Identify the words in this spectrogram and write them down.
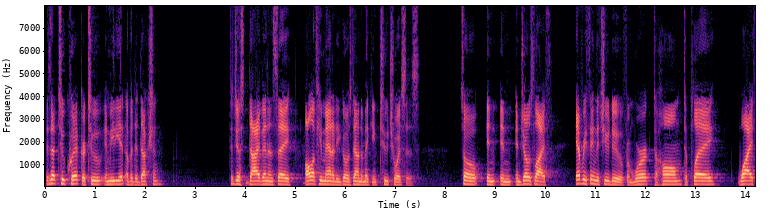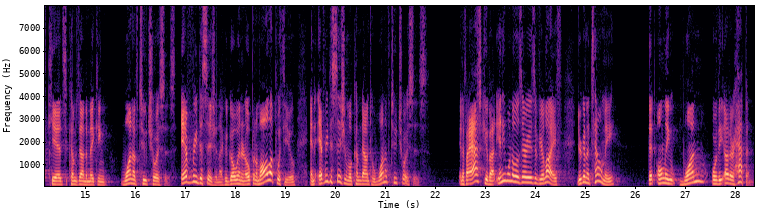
Is that too quick or too immediate of a deduction? To just dive in and say all of humanity goes down to making two choices. So, in, in, in Joe's life, everything that you do, from work to home to play, wife, kids, it comes down to making one of two choices. Every decision, I could go in and open them all up with you, and every decision will come down to one of two choices. And if I ask you about any one of those areas of your life, you're going to tell me that only one or the other happened.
